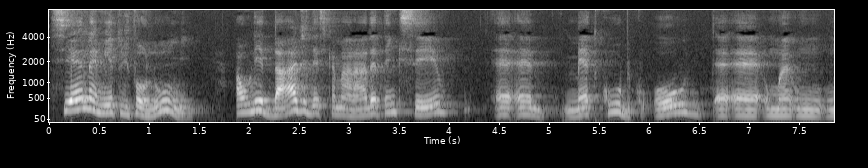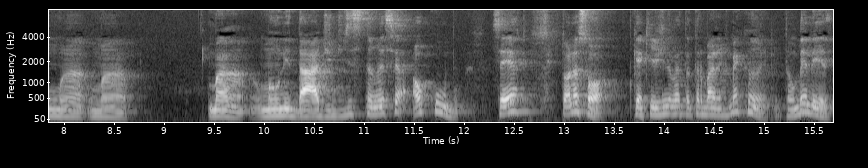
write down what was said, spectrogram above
se é elemento de volume, a unidade desse camarada tem que ser é, é, metro cúbico ou é, é uma, um, uma, uma, uma, uma unidade de distância ao cubo, certo? Então olha só, porque aqui a gente vai estar trabalhando de mecânica, então beleza.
